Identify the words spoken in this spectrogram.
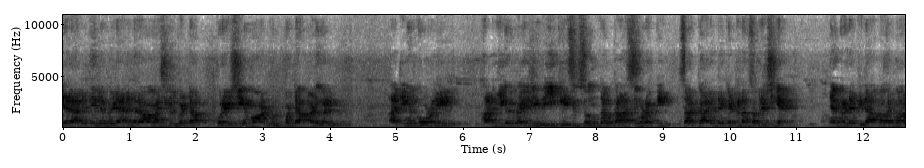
ജലാലുദ്ദീൻ ലബയുടെ അനന്തരാവകാശികളിൽപ്പെട്ട കുറേശ്യമ്മാൾ ഉൾപ്പെട്ട ആളുകൾ ആറ്റിങ്ങൽ കോടതിയിൽ ഹർജികൾ ഫയൽ ചെയ്ത് ഈ കേസിൽ സ്വന്തം കാശ് മുടക്കി സർക്കാരിന്റെ കെട്ടിടം സംരക്ഷിക്കാൻ. ഞങ്ങളുടെ പിതാമഹന്മാർ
